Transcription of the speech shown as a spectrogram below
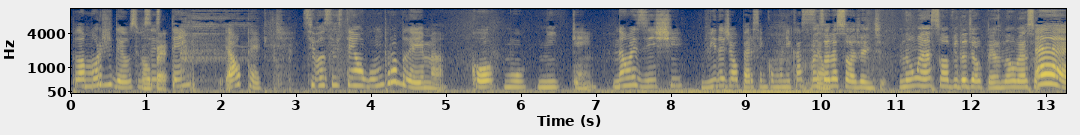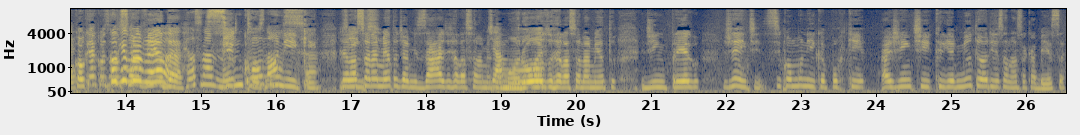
Pelo amor de Deus, se vocês têm. É au pair. Se vocês têm algum problema, comuniquem. Não existe vida de au pair sem comunicação. Mas olha só, gente, não é só vida de au pair, não é só é, qualquer coisa qualquer na sua problema. vida. Relacionamentos, se comunique. Nossa, relacionamento gente. de amizade, relacionamento de amoroso, relacionamento de emprego. Gente, se comunica porque a gente cria mil teorias na nossa cabeça.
